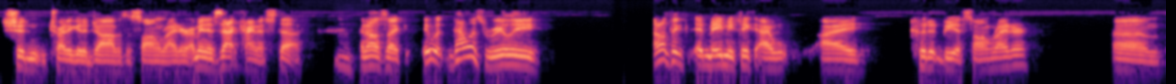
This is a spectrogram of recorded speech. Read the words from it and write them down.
shouldn't try to get a job as a songwriter. I mean, it's that kind of stuff. Mm. And I was like, it was that was really. I don't think it made me think I I couldn't be a songwriter, um,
